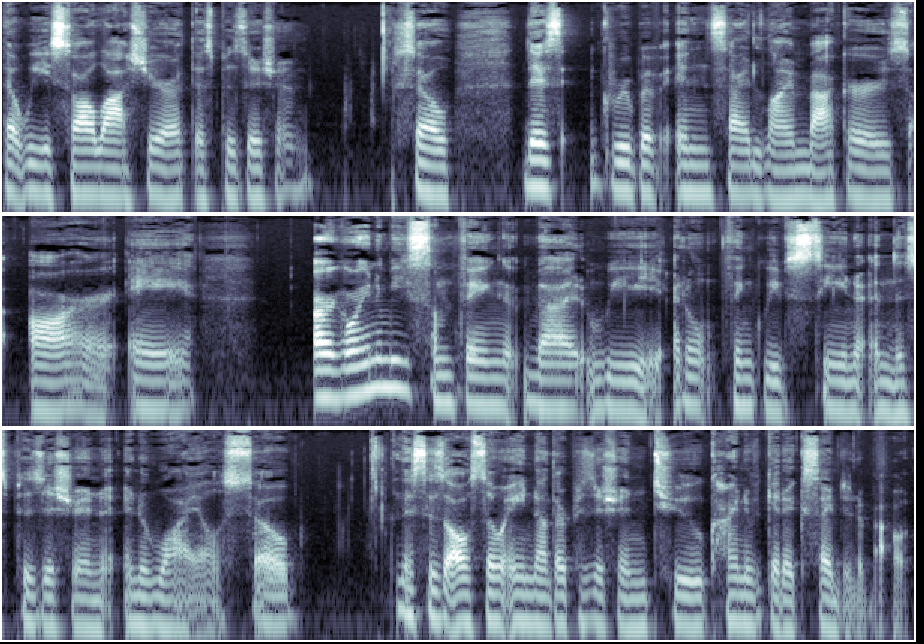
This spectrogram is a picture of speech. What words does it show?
that we saw last year at this position. So, this group of inside linebackers are a are going to be something that we I don't think we've seen in this position in a while. So this is also another position to kind of get excited about.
